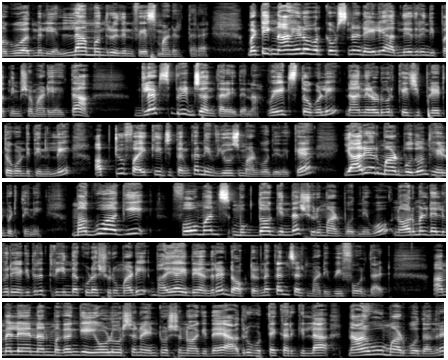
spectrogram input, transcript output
ಮಗು ಆದಮೇಲೆ ಎಲ್ಲ ಅಮ್ಮಂದ್ರು ಇದನ್ನು ಫೇಸ್ ಮಾಡಿರ್ತಾರೆ. ಬಟ್ ಈಗ ನಾ ಹೇಳೋ ವರ್ಕೌಟ್ಸ್ನ ಡೈಲಿ ಹದಿನೈದರಿಂದ ಇಪ್ಪತ್ತು ನಿಮಿಷ ಮಾಡಿ, ಆಯಿತಾ? ಗ್ಲಡ್ಸ್ ಬ್ರಿಡ್ಜ್ ಅಂತಾರೆ ಇದನ್ನು. ವೆಯ್ಟ್ಸ್ ತೊಗೊಳ್ಳಿ. ನಾನು ಎರಡೂವರೆ ಕೆ ಜಿ ಪ್ಲೇಟ್ ತೊಗೊಂಡಿದ್ದೀನಿ ಇಲ್ಲಿ. Up to five K G ತನಕ ನೀವು ಯೂಸ್ ಮಾಡ್ಬೋದು ಇದಕ್ಕೆ. ಯಾರ್ಯಾರು ಮಾಡ್ಬೋದು ಅಂತ ಹೇಳ್ಬಿಡ್ತೀನಿ. ಮಗುವಾಗಿ ಫೋರ್ ಮಂತ್ಸ್ ಮುಗ್ದೋಗಿಂದ ಶುರು ಮಾಡ್ಬೋದು ನೀವು. ನಾರ್ಮಲ್ ಡೆಲಿವರಿ ಆಗಿದ್ರೆ ತ್ರೀಯಿಂದ ಕೂಡ ಶುರು ಮಾಡಿ. ಭಯ ಇದೆ ಅಂದರೆ ಡಾಕ್ಟರ್ನ ಕನ್ಸಲ್ಟ್ ಮಾಡಿ ಬಿಫೋರ್ ದ್ಯಾಟ್ ಆಮೇಲೆ ನನ್ನ ಮಗಂಗೆ ಏಳು ವರ್ಷನೋ ಎಂಟು ವರ್ಷನೋ ಆಗಿದೆ, ಆದರೂ ಹೊಟ್ಟೆ ಕರಗಿಲ್ಲ. ನಾವು ಮಾಡ್ಬೋದಂದರೆ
